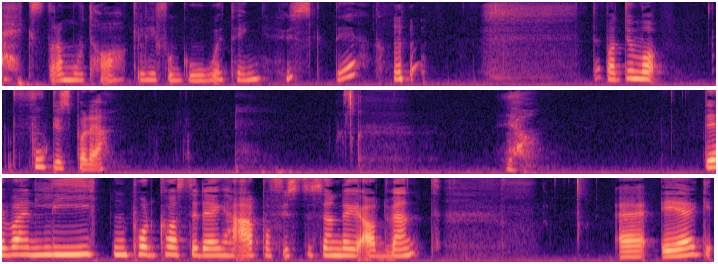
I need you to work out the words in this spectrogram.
ekstra mottakelig for gode ting. Husk det. Det er bare at du må fokus på det. Ja. Det var en liten podkast til deg her på første søndag i advent. Eh, jeg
